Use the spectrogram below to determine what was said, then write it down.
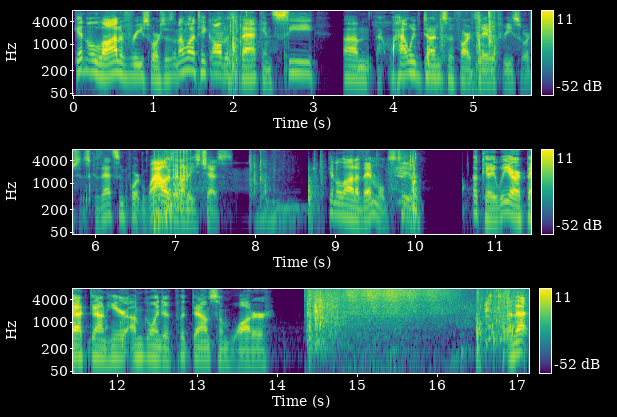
Getting a lot of resources, and I want to take all this back and see um, how we've done so far today with resources, because that's important. Wow, there's a lot of these chests. Getting a lot of emeralds, too. Okay, we are back down here. I'm going to put down some water. And that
